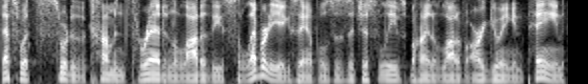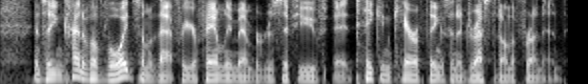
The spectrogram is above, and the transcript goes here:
That's what's sort of the common thread in a lot of these celebrity examples is it just leaves behind a lot of arguing and pain. And so you can kind of avoid some of that for your family members if you've uh, taken care of things and addressed it on the front end.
